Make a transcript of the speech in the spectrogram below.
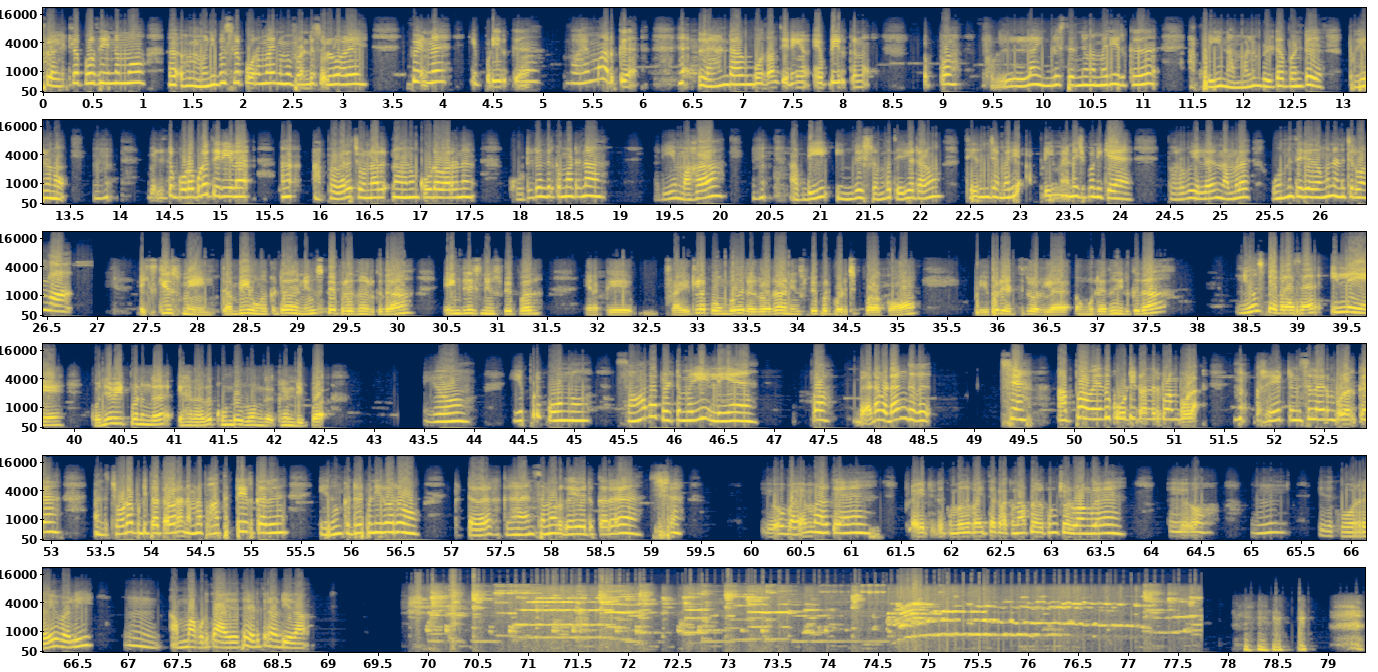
ஃப்ளைட்ல போகுது என்னமோ? மினி பஸ்ல போற மாதிரி நம்ம ஃப்ரெண்டு சொல்லுவாளே. இப்போ என்ன? இப்படி இருக்கு? பயமா இருக்கு. லேண்ட் ஆகும்போது தான் தெரியும் எப்படி இருக்குன்னு. அப்பா ஃபுல்லா இங்கிலீஷ் தெரிஞ்ச மாதிரி இருக்கு. அப்படியே நம்மளும் பில்டப் பண்ணிட்டு போயிடணும். பெல்ட் போட கூட தெரியல. அப்ப வேற சொன்னாரு நானும் கூட வரேன்னு. கூட்டிட்டு வந்திருக்க மாட்டேனா? அடியே மகா. அப்படி இங்கிலீஷ் ரொம்ப தெரியட்டாலும் தெரிஞ்ச மாதிரி அப்படியே மேனேஜ் பண்ணிக்க. பரவாயில்ல நம்மள ஒண்ணும் தெரியாதவங்க நினைச்சிருவாங்க. எக்ஸ்கியூஸ் மீ தம்பி உங்ககிட்ட நியூஸ் பேப்பர் எதுவும் இருக்குதா? இங்கிலீஷ் நியூஸ் பேப்பர் எனக்கு ஃப்ளைட்ல போகும்போது ரெகுலரா நியூஸ் பேப்பர் படிச்சு பழக்கம் பேப்பர் எடுத்துட்டு வரல. உங்ககிட்ட எதுவும் இருக்குதா? நியூஸ் பேப்பரா சார் இல்லையே. கொஞ்சம் வெயிட் பண்ணுங்க. யாராவது கொண்டு வருவாங்க. கண்டிப்பா. ஐயோ எப்படி போகணும்? சாதா பெல்ட் மாதிரி இல்லையே. அப்பா விட விடங்குது. அப்பா எது கூட்டிட்டு வந்திருக்கலாம் போல? ரேட் டென்ஷன்ல இருக்கும் போல இருக்க. அந்த சோடா பிடி தாத்தா நம்மள பார்த்துட்டே இருக்காரு. எதுவும் பண்ணி வேற ஹேண்ட்ஸமா ஒரு கை இருக்காரு. ஐயோ பயமா இருக்கே. ஃபிளைட் எடுக்கும்போது வயிற்ற கலக்கனாப்பா இருக்கும்னு சொல்லுவாங்களே. ஐயோ ம் இதுக்கு ஒரே வழி ம் அம்மா கொடுத்த ஆயுதத்தை எடுத்துட வேண்டியதான்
